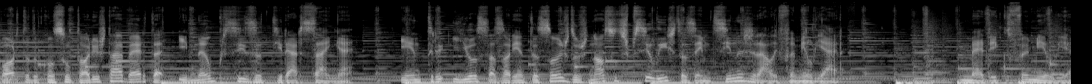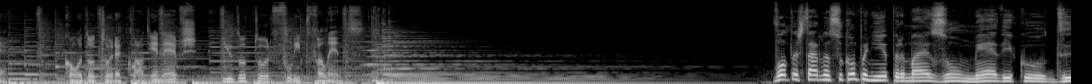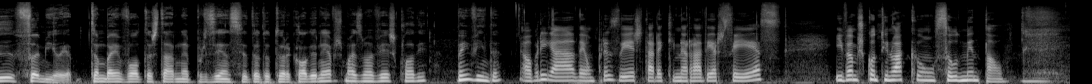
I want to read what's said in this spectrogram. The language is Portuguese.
porta do consultório está aberta e não precisa de tirar senha. Entre e ouça as orientações dos nossos especialistas em Medicina Geral e Familiar. Médico de Família, com a doutora Cláudia Neves e o doutor Felipe Valente. Volta a estar na sua companhia para mais um médico de família. Também volta a estar na presença da doutora Cláudia Neves. Mais uma vez, Cláudia, bem-vinda. Obrigada, é um prazer estar aqui na Rádio RCS e vamos continuar com saúde mental.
